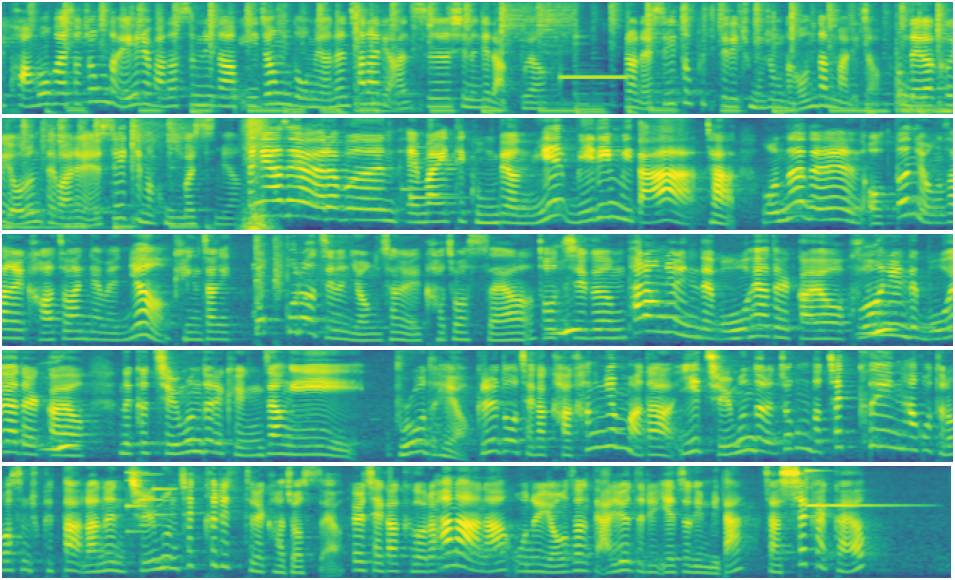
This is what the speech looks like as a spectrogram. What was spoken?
이 과목에서 좀 더 A를 받았습니다. 이 정도면은 차라리 안 쓰시는 게 낫고요. 이런 SE 토픽들이 종종 나온단 말이죠. 그럼 내가 그 여름 때 만약 SAT만 공부했으면 안녕하세요 여러분 MIT 공대 언니의 미리입니다. 자 오늘은 어떤 영상을 가져왔냐면요. 굉장히 똑 부러지는 영상을 가져왔어요. 저 지금 8학년인데 뭐 해야 될까요? 9학년인데 뭐 해야 될까요? 근데 그 질문들이 굉장히 브로드해요. 그래도 제가 각 학년마다 이 질문들은 조금 더 체크인하고 들어갔으면 좋겠다라는 질문 체크리스트를 가져왔어요. 그래서 제가 그거를 하나하나 오늘 영상 때 알려드릴 예정입니다. 자, 시작할까요?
